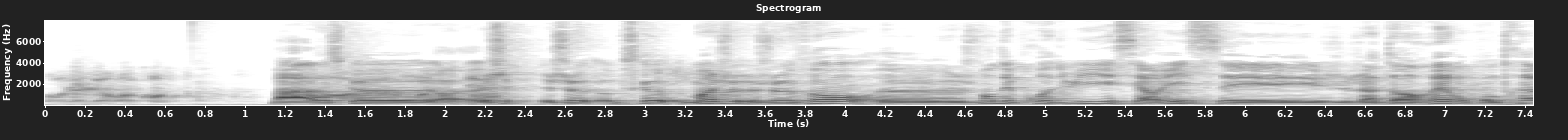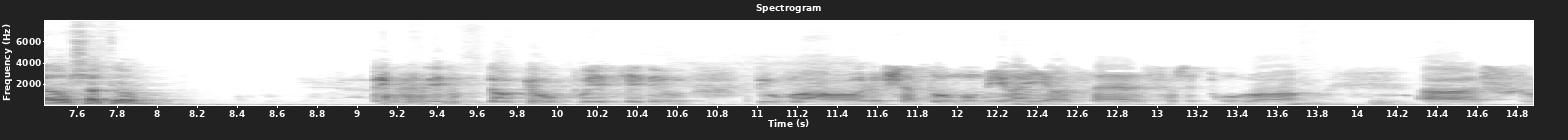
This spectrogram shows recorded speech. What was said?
Vous voulez le recompte Bah parce que, Oh, euh, je, je- parce que moi je, je vends, euh, je vends des produits et services et j'adorerais rencontrer un châtelain. Donc, vous pouvez essayer de, de voir le château Montmireille. ça, ça se trouve, je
